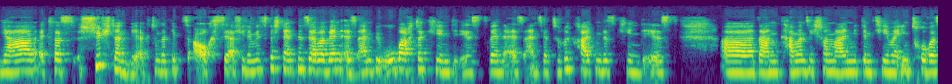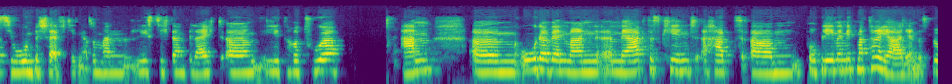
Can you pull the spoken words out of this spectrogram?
ja, etwas schüchtern wirkt. Und da gibt es auch sehr viele Missverständnisse. Aber wenn es ein Beobachterkind ist, wenn es ein sehr zurückhaltendes Kind ist, äh, dann kann man sich schon mal mit dem Thema Introversion beschäftigen. Also man liest sich dann vielleicht äh, Literatur an. Ähm, oder wenn man äh, merkt, das Kind hat ähm, Probleme mit Materialien, das äh,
